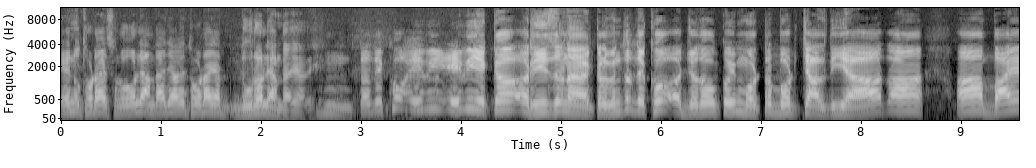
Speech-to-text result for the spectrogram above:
ਇਹਨੂੰ ਥੋੜਾ ਸਲੋ ਲਿਆਂਦਾ ਜਾਵੇ ਥੋੜਾ ਜਿਹਾ ਦੂਰੋਂ ਲਿਆਂਦਾ ਜਾਵੇ। ਹੂੰ, ਤਾਂ ਦੇਖੋ ਇਹ ਵੀ ਇਹ ਵੀ ਇੱਕ ਰੀਜ਼ਨ ਹੈ। ਕੁਲਵਿੰਦਰ ਦੇਖੋ ਜਦੋਂ ਕੋਈ ਮੋਟਰ ਬੋਟ ਚੱਲਦੀ ਆ ਤਾਂ ਆ ਬਾਏ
